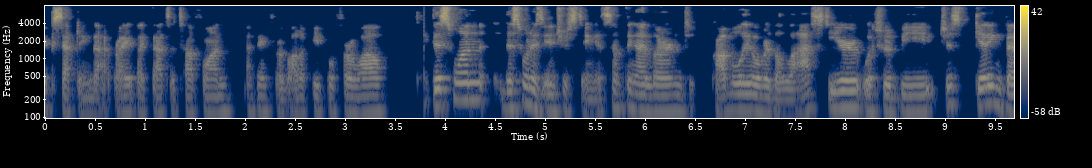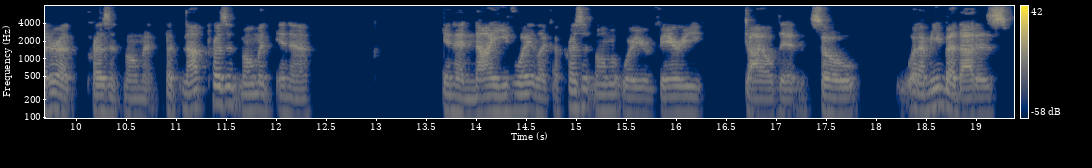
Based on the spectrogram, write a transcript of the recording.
accepting that, right? Like that's a tough one, I think, for a lot of people for a while. This one, this one is interesting. It's something I learned probably over the last year, which would be just getting better at present moment, but not present moment in a in a naive way, like a present moment where you're very dialed in. So what I mean by that is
